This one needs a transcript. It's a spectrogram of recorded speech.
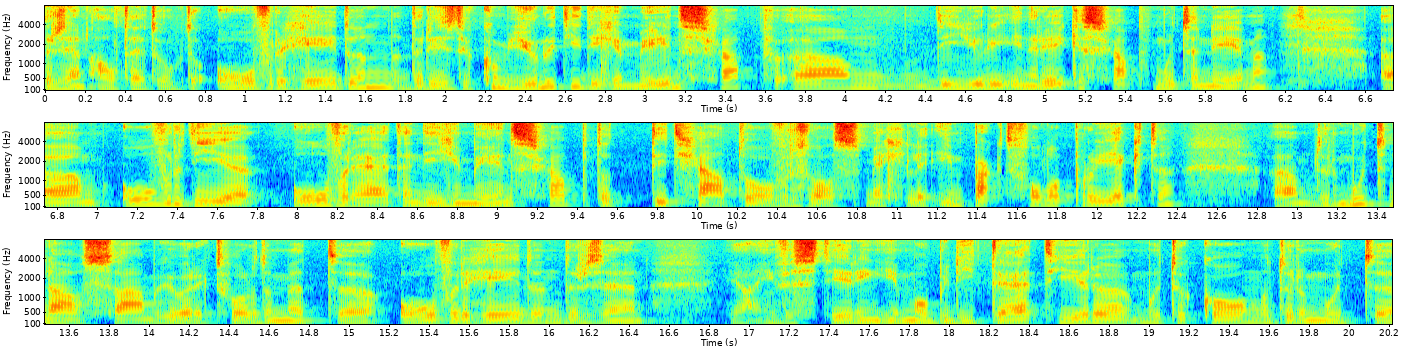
Er zijn altijd ook de overheden. Er is de community, de gemeenschap, um, die jullie in rekenschap moeten nemen. Um, over die uh, overheid en die gemeenschap, dat, dit gaat over, zoals Mechelen, impactvolle projecten. Um, er moet nou samengewerkt worden met uh, overheden. Er zijn ja, investeringen in mobiliteit die er uh, moeten komen. Er moet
